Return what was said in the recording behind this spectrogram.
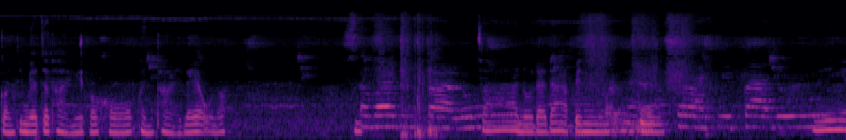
ก่อนที่เมียจะถ่ายเมียเขาขอเพิ่นถ่ายแล้วเนาะสบายดีป่าลูกจ้าหนูดาดาเป็นปูสบายดีป่าลูกนี่ไง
